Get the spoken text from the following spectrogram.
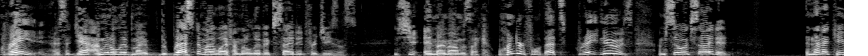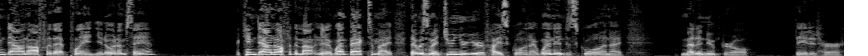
great. And I said, yeah, I'm going to live my, the rest of my life, I'm going to live excited for Jesus. And, she, and my mom was like, wonderful. That's great news. I'm so excited. And then I came down off of that plane. You know what I'm saying? I came down off of the mountain and I went back to my, that was my junior year of high school and I went into school and I met a new girl, dated her,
